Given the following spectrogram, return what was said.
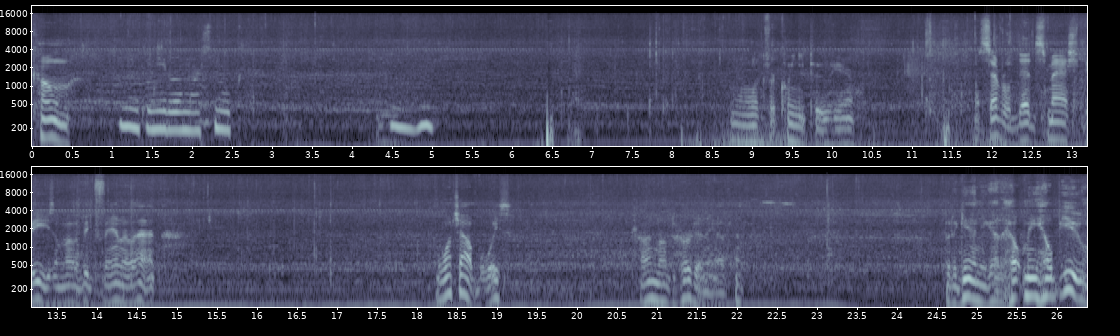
comb. I think you need a little more smoke. Mm -hmm. I'm gonna look for Queenie Poo here. Got several dead smashed bees. I'm not a big fan of that. Watch out, boys. Trying not to hurt any of you. But again, you gotta help me help you.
